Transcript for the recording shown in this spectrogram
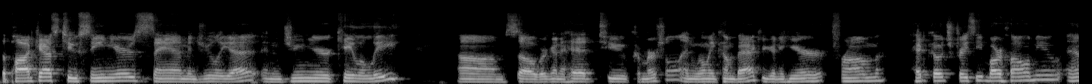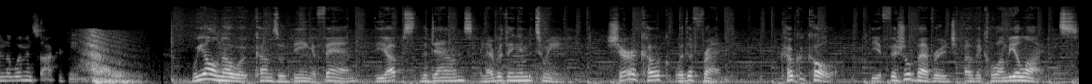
the podcast, two seniors, Sam and Juliet, and junior Kayla Lee. Um, so we're going to head to commercial, and when we come back, you're going to hear from head coach Tracy Bartholomew and the women's soccer team. We all know what comes with being a fan the ups, the downs, and everything in between. Share a Coke with a friend. Coca Cola, the official beverage of the Columbia Lions.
